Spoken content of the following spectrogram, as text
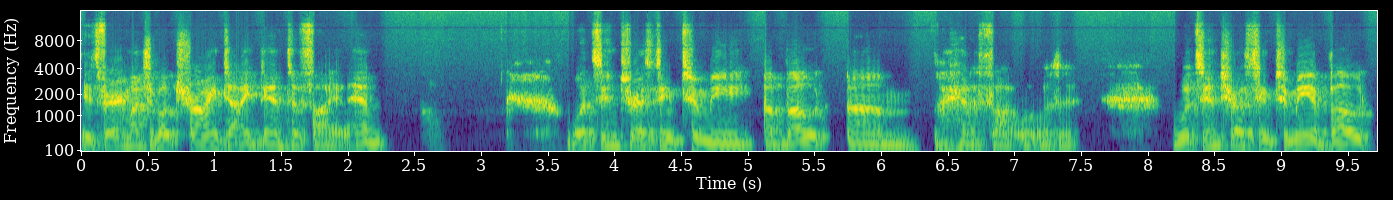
it's very much about trying to identify it. And what's interesting to me about um, I had a thought. What was it? What's interesting to me about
